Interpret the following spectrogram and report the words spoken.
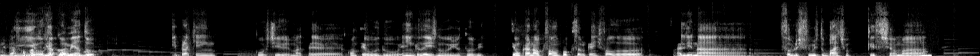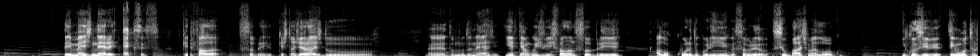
E eu recomendo. E pra quem curte é, conteúdo em inglês no YouTube, tem um canal que fala um pouco sobre o que a gente falou ali na. sobre os filmes do Batman, que se chama The Imaginary Access, que ele fala sobre questões gerais do. é, do mundo nerd, e ele tem alguns vídeos falando sobre a loucura do Coringa, sobre se o Batman é louco. Inclusive, tem outro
